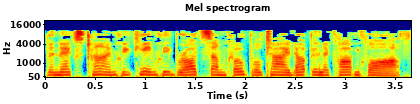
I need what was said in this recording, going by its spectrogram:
The next time he came he brought some copal tied up in a cotton cloth,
